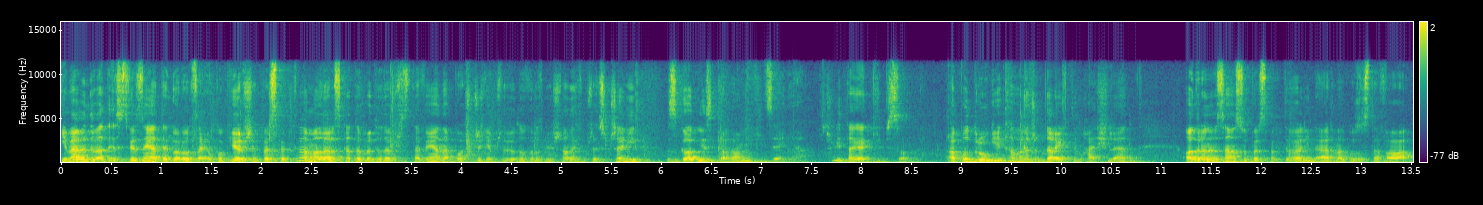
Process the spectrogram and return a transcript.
I mamy dwa stwierdzenia tego rodzaju. Po pierwsze, perspektywa malarska to metoda przedstawiania na płaszczyźnie przedmiotów rozmieszczonych w przestrzeni zgodnie z prawami widzenia, czyli tak jak Gibson. A po drugie, kawałeczek dalej w tym haśle, od renesansu perspektywa linearna pozostawała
